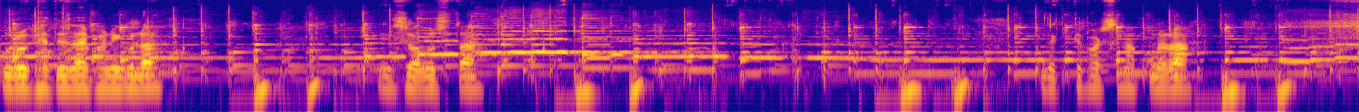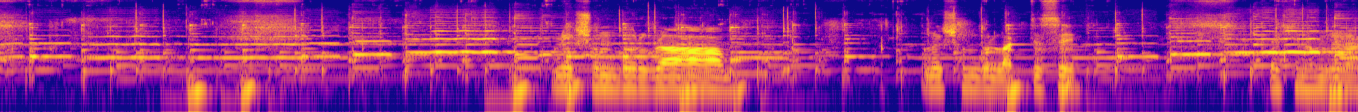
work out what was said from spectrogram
পুরো খেতে যায় পানিগুলা। এই অবস্থা। দেখতে পাচ্ছেন আপনারা? অনেক সুন্দর গ্রাম। অনেক সুন্দর লাগতেছে। দেখেন আপনারা।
